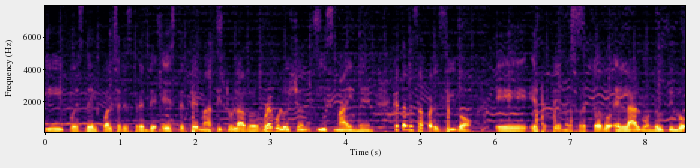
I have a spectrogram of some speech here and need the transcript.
y pues del cual se desprende este tema titulado Revolution is My Name. ¿Qué tal les ha parecido eh, este tema y sobre todo el álbum, el último,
